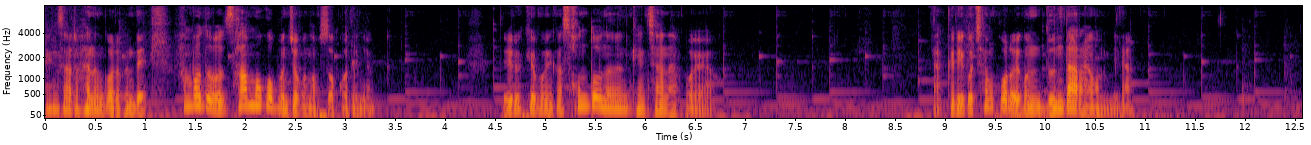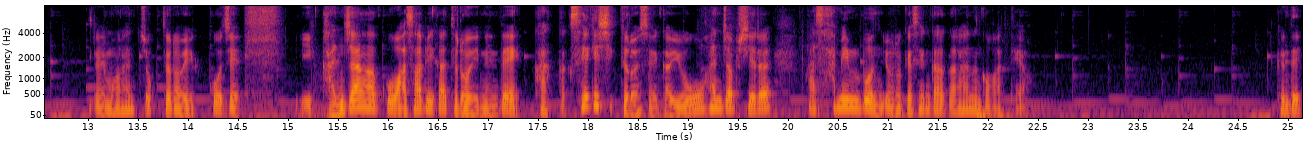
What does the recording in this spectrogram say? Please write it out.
행사를 하는 거를. 근데 한 번도 사 먹어본 적은 없었거든요. 이렇게 보니까 선도는 괜찮아 보여요. 아, 그리고 참고로 이건 눈다랑어입니다. 레몬 한쪽 들어있고 이제 이 간장하고 와사비가 들어있는데 각각 3개씩 들어있어요. 그러니까 요 한 접시를 한 3인분 이렇게 생각을 하는 것 같아요. 근데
